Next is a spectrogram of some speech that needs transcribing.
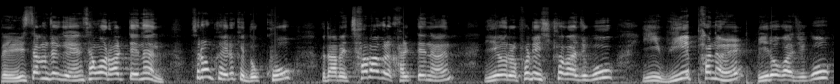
네, 일상적인 생활을 할 때는 트렁크에 이렇게 놓고, 그 다음에 차박을 갈 때는 2열을 폴딩 시켜가지고, 이 위에 판을 밀어가지고,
